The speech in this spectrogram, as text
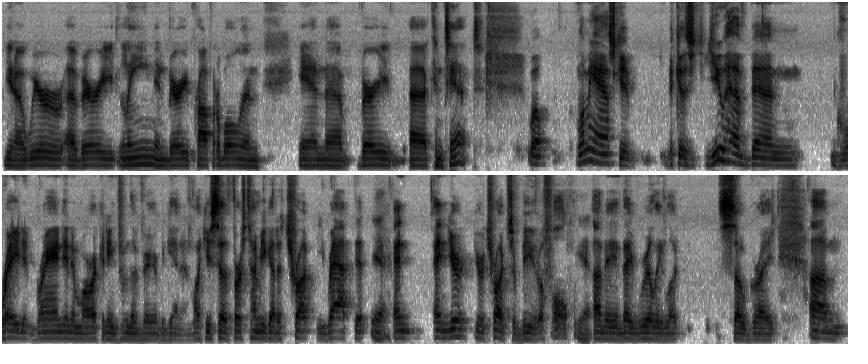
you know we're uh, very lean and very profitable and and uh, very uh, content. Well, let me ask you because you have been great at branding and marketing from the very beginning. Like you said, the first time you got a truck, you wrapped it, yeah, and and your your trucks are beautiful. Yeah. I mean, they really look so great. Um,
